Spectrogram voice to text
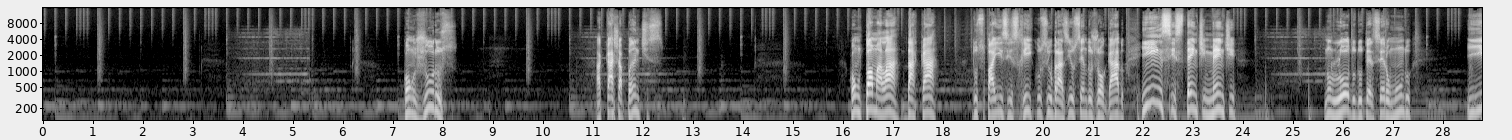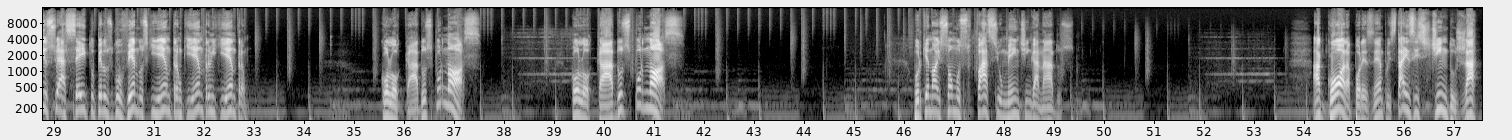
Com juros acachapantes. Com toma lá, dá cá dos países ricos e o Brasil sendo jogado insistentemente no lodo do terceiro mundo. E isso é aceito pelos governos que entram, que entram e que entram. Colocados por nós. Colocados por nós. Porque nós somos facilmente enganados. Agora, por exemplo, está existindo já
